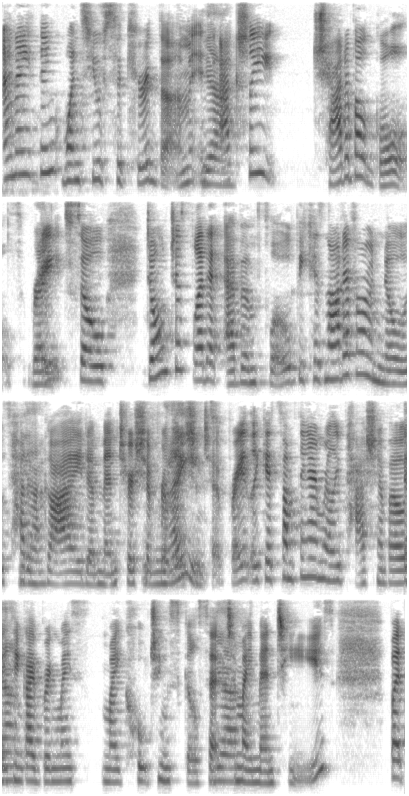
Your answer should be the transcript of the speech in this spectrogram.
And I think once you've secured them, it's yeah. actually chat about goals, right? right? So don't just let it ebb and flow because not everyone knows how yeah. to guide a mentorship right. relationship, right? Like it's something I'm really passionate about. Yeah. I think I bring my my coaching skill set yeah. to my mentees. But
